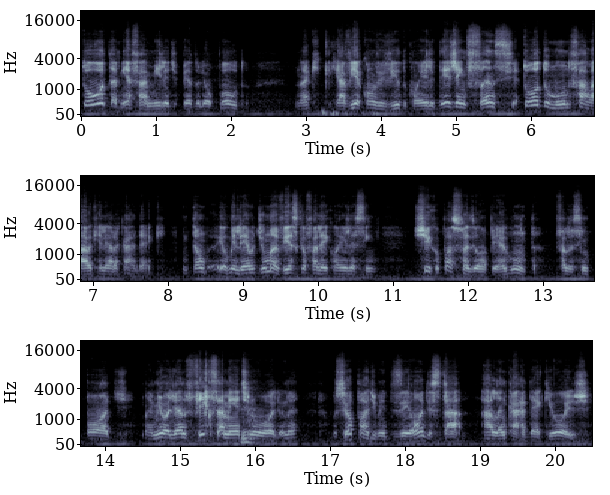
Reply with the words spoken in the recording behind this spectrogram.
toda a minha família de Pedro Leopoldo, né, que, que havia convivido com ele desde a infância, todo mundo falava que ele era Kardec. Então eu me lembro de uma vez que eu falei com ele assim: Chico, posso fazer uma pergunta? Ele falou assim: pode, mas me olhando fixamente no olho, né? O senhor pode me dizer onde está Allan Kardec hoje?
